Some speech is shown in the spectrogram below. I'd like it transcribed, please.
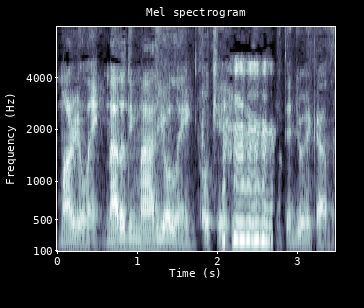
Lane. Nada de Lane. Ok. Entendi o recado.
